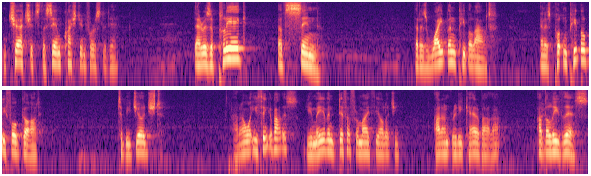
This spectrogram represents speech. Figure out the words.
In church, it's the same question for us today. There is a plague of sin that is wiping people out and is putting people before God to be judged. I don't know what you think about this. You may even differ from my theology. I don't really care about that. I believe this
